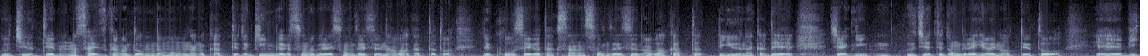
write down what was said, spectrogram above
宇宙っていうののサイズ感はどんなものなのかっていうと銀河がそのぐらい存在するのは分かったと。で恒星がたくさん存在するのは分かったっていう中でじゃあ宇宙ってどんぐらい広いのっていうと、えー、ビッ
